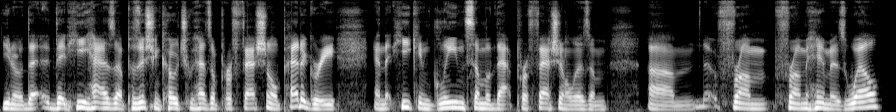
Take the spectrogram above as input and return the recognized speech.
you know that that he has a position coach who has a professional pedigree and that he can glean some of that professionalism um, from from him as well.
